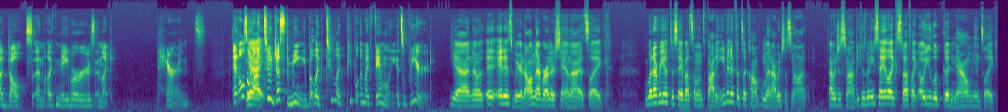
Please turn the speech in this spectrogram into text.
adults and like neighbors and like parents and also Yeah. not to just me but like to like people in my family it's weird Yeah, no, it, it is weird. I'll never understand that. It's like whatever you have to say about someone's body, even if it's a compliment, I would just not. I would just not because when you say like stuff like "oh, you look good now" means like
